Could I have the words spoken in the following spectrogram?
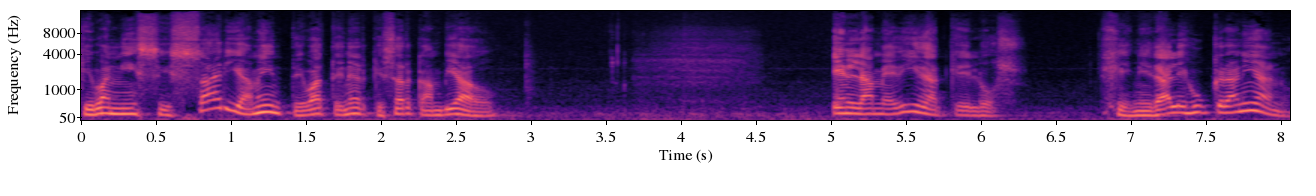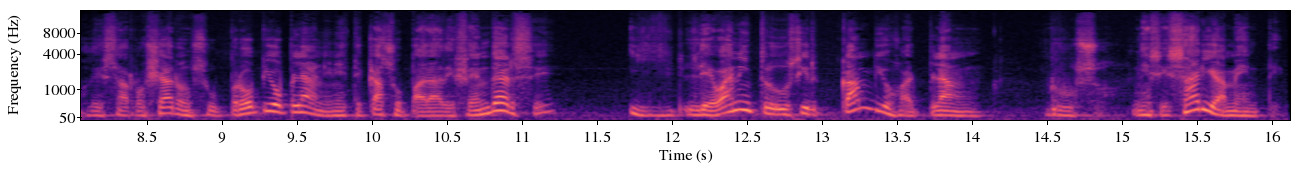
que va necesariamente va a tener que ser cambiado en la medida que los generales ucranianos desarrollaron su propio plan, en este caso para defenderse, y le van a introducir cambios al plan ruso, necesariamente.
